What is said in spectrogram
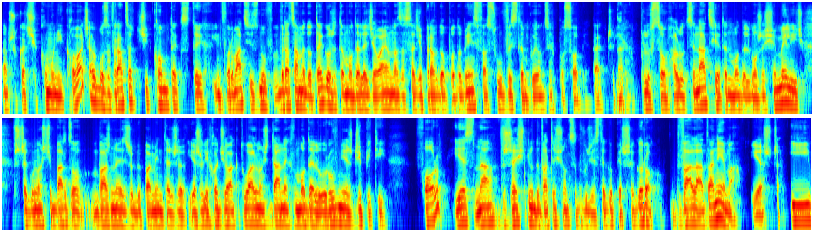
na przykład się komunikować albo zwracać ci kontekst tych informacji. Znów wracamy do tego, że te modele działają na zasadzie prawdopodobieństwa słów występujących po sobie. Tak? Czyli tak. plus są halucynacje, ten model może się mylić. W szczególności bardzo ważne jest, żeby pamiętać, że jeżeli chodzi o aktualność danych w modelu, również GPT-4 jest na wrześniu 2021 roku. Dwa lata nie ma jeszcze. I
